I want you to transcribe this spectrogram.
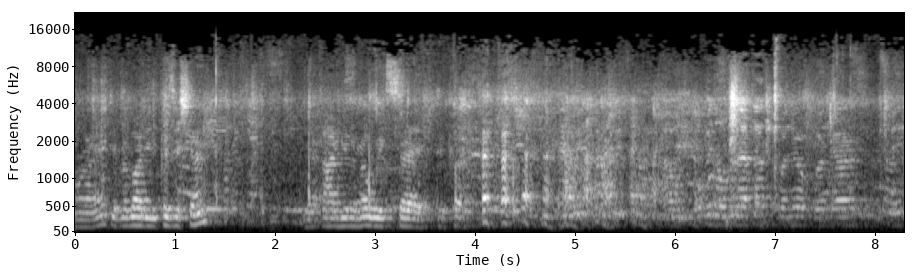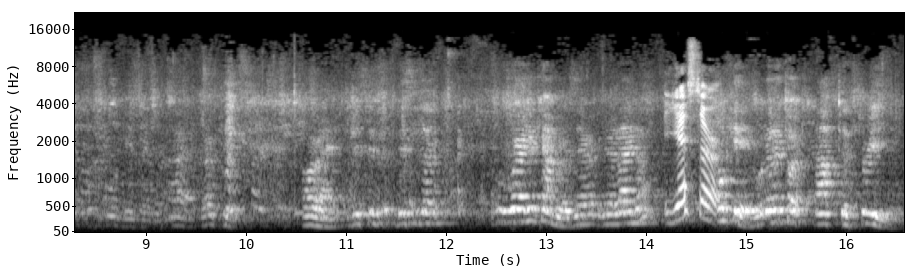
All right, everybody in position? You're arguing about which side to cut. All right, okay. All right, this is, this is a, where are your cameras? They're, they're lined up? Yes, sir. Okay, we're going to cut after three.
